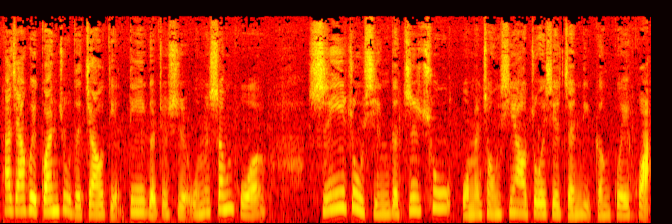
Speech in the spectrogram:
大家会关注的焦点，第一个就是我们生活。食衣住行的支出，我们重新要做一些整理跟规划。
